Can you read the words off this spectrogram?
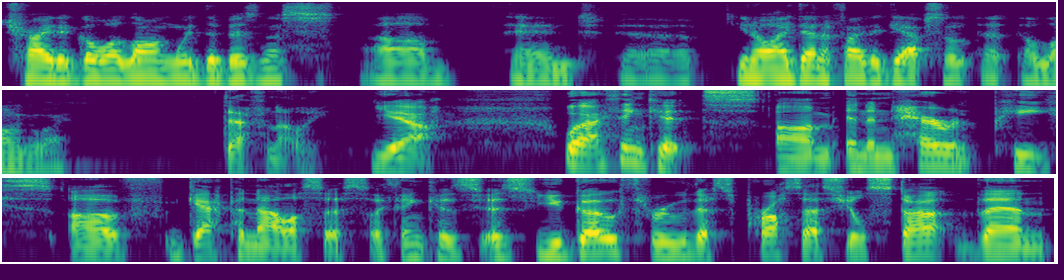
try to go along with the business, um, and uh, you know identify the gaps a- along the way. Definitely, yeah. Well, I think it's um, an inherent piece of gap analysis. I think as as you go through this process, you'll start then.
